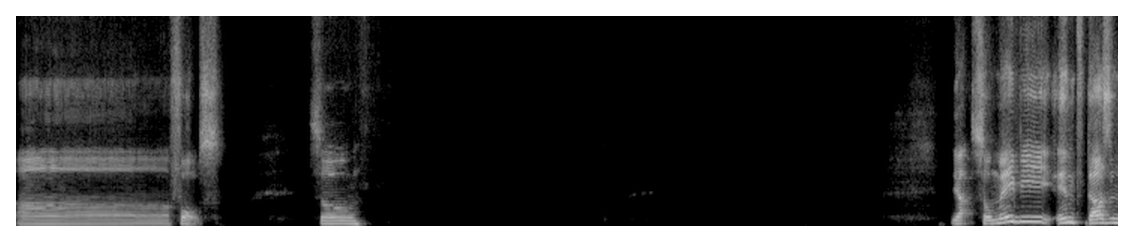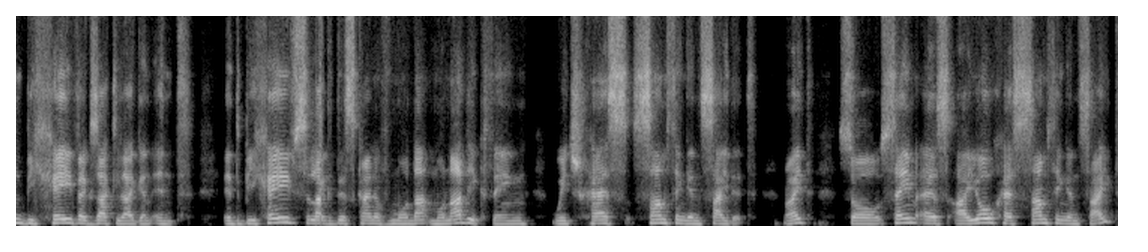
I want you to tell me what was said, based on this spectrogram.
uh, false. So Yeah, so maybe int doesn't behave exactly like an int. It behaves like this kind of monadic thing, which has something inside it, right? So same as IO has something inside,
